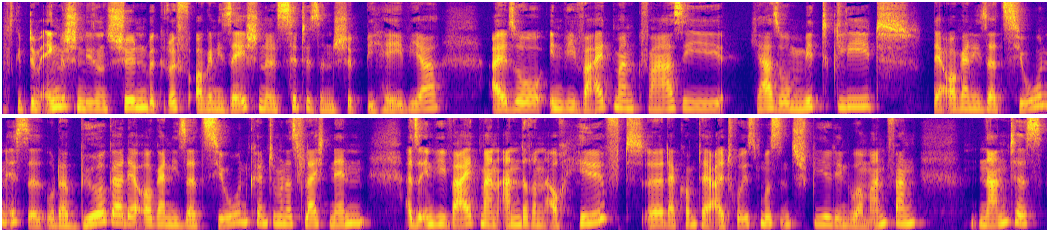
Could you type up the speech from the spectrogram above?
Es gibt im Englischen diesen schönen Begriff Organizational Citizenship Behavior. Also inwieweit man quasi ja so Mitglied der Organisation ist äh, oder Bürger der Organisation könnte man das vielleicht nennen. Also inwieweit man anderen auch hilft. Äh, da kommt der Altruismus ins Spiel, den du am Anfang nanntest.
